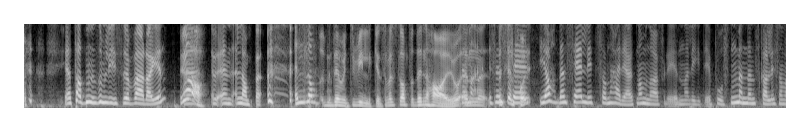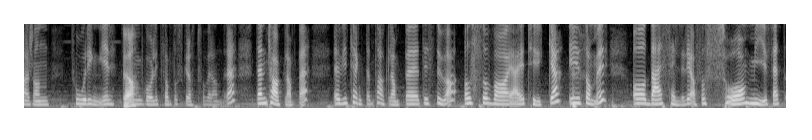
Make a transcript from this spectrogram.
jeg har tatt med den som lyser opp hverdagen. Ja! En, en lampe. En lampe Men det er jo ikke hvilken som helst lampe. Den har jo Den, en spesiell ser, form. Ja, den ser litt sånn herja ut nå, men nå er det fordi den har ligget i posen. Men den skal liksom være sånn to ringer som Ja. går litt sånn på skrått for hverandre. Det er en taklampe. Eh, Vi trengte en taklampe til stua, og så var jeg i Tyrkia i sommer. Og der selger de altså så mye fett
